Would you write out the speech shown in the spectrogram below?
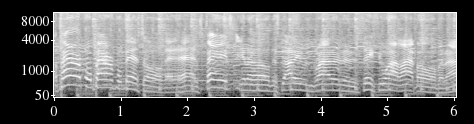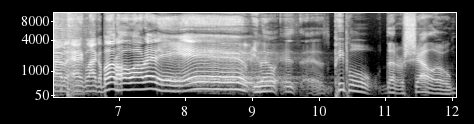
a powerful, powerful vessel that has faith, you know, that's not even brighter than a 60 watt light bulb, and I act like a butthole already. Ew. You know, it, uh, people that are shallow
